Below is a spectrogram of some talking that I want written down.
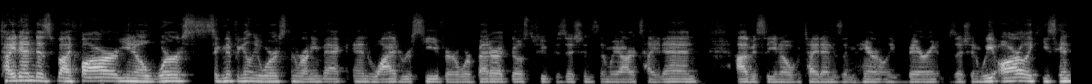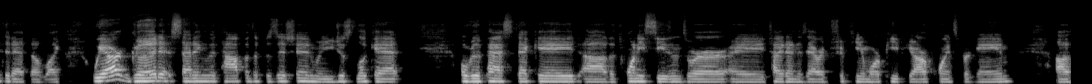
tight end is by far, you know, worse, significantly worse than running back and wide receiver. We're better at those two positions than we are tight end. Obviously, you know, tight end is inherently variant position. We are, like he's hinted at, though, like we are good at setting the top of the position. When you just look at over the past decade, uh, the 20 seasons where a tight end has averaged 15 or more PPR points per game. Uh,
